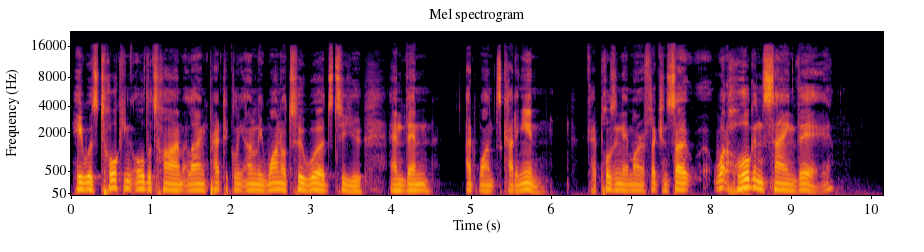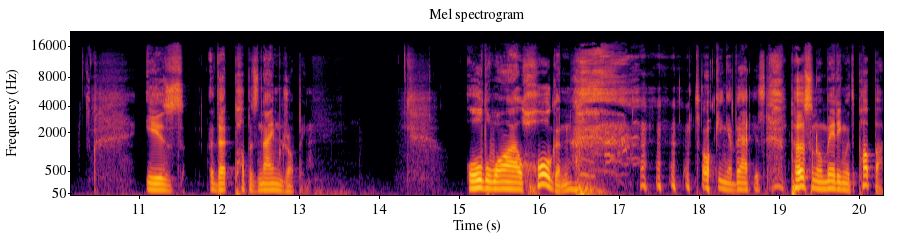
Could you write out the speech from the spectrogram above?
He was talking all the time, allowing practically only one or two words to you, and then at once cutting in. Okay, pausing there, my reflection. So, what Horgan's saying there is that Popper's name dropping. All the while, Horgan. talking about his personal meeting with Popper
